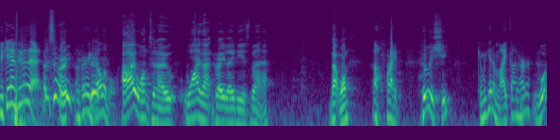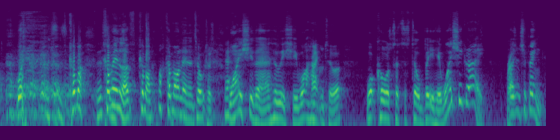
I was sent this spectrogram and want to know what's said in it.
you can't do that. I'm sorry. I'm very gullible. I want to know why that grey lady is there. That one. Oh right. Who is she? Can we get a mic on her? What? what? come on, come in, love. Come on, come on in and talk to us. Why is she there? Who is she? What happened to her? What caused her to still be here? Why is she grey? Why Right. isn't she pink?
